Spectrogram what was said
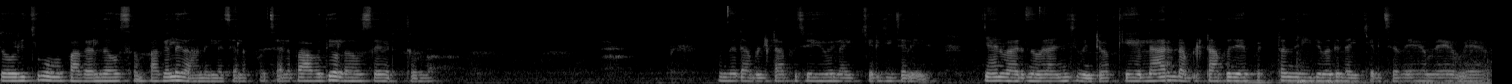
ജോലിക്ക് പോകുമ്പോൾ പകൽ ദിവസം പകൽ കാണില്ല. ചിലപ്പോൾ ചിലപ്പോൾ അവധിയുള്ള ദിവസമേ വരത്തുള്ളൂ. ഒന്ന് ഡബിൾ ടാപ്പ് ചെയ്യുമോ ലൈക്ക് അടിക്കുക ചെറിയ. ഞാൻ വരുന്ന ഒരു അഞ്ച് മിനിറ്റ് ഓക്കെ എല്ലാവരും ഡബിൾ ടാപ്പ് ചെയ്ത് പെട്ടെന്ന് ഇരുപത് ലൈക്ക് അടിച്ച. വേഗം വേഗം വേഗം.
